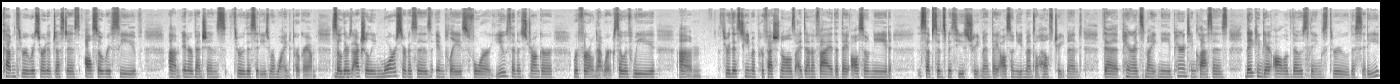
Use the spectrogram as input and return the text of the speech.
come through restorative justice also receive um, interventions through the city's Rewind program. So mm-hmm. there's actually more services in place for youth and a stronger referral network. So if we um, through this team of professionals, identify that they also need substance misuse treatment. They also need mental health treatment. The parents might need parenting classes. They can get all of those things through the city.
